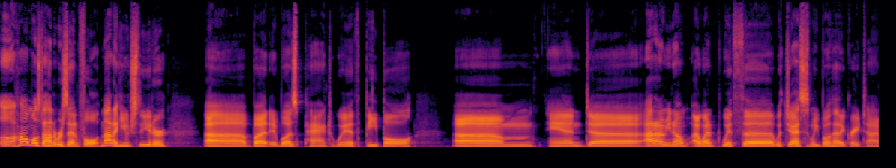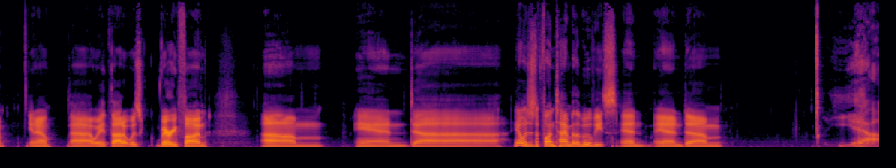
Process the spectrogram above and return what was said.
uh, almost 100% full. Not a huge theater, uh, but it was packed with people. Um, and uh, I don't know, you know, I went with uh, with Jess, and we both had a great time. You know, uh, we thought it was very fun. Um, and uh, yeah, it was just a fun time at the movies, and and um, yeah,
